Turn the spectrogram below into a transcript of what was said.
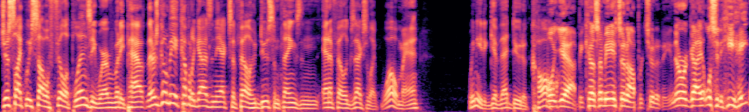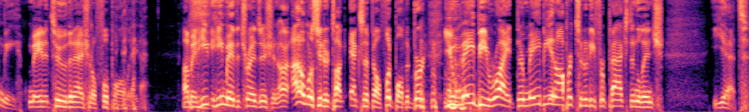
just like we saw with Phillip Lindsay, where everybody passed. There's going to be a couple of guys in the XFL who do some things, and NFL execs are like, "Whoa, man, we need to give that dude a call." Well, yeah, because I mean it's an opportunity, and there are guys. Listen, he hate me made it to the National Football League. I mean, he he made the transition. All right, I don't want to sit here and talk XFL football, but Bert, you may be right. There may be an opportunity for Paxton Lynch yet.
